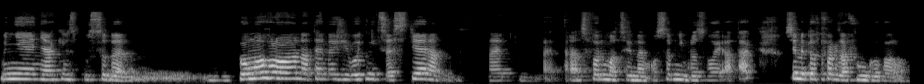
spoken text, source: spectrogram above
mě nějakým způsobem pomohlo na té mé životní cestě, na mé, mé transformaci, mém osobním rozvoji a tak, že mi to fakt zafungovalo.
